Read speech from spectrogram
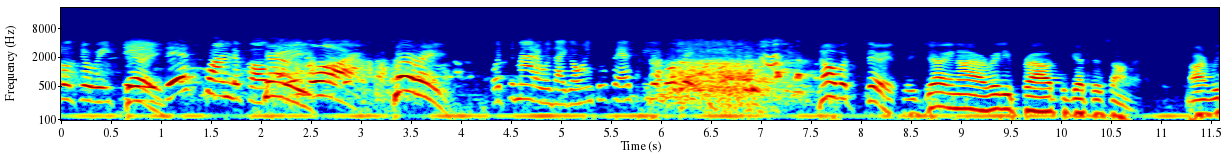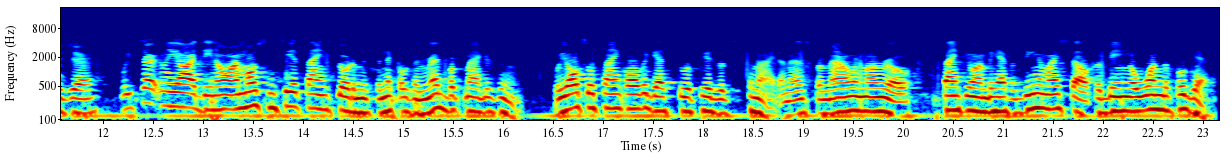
able to receive Jerry. this wonderful Jerry. award. Jerry! What's the matter? Was I going too fast for you, Bobby? No, but seriously, Jerry and I are really proud to get this honor. Aren't we, Jerry? We certainly are, Dino. Our most sincere thanks go to Mr. Nichols and Redbook Magazine. We also thank all the guests who appeared with us tonight. And as for Marilyn Monroe, thank you on behalf of Dean and myself for being a wonderful guest.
